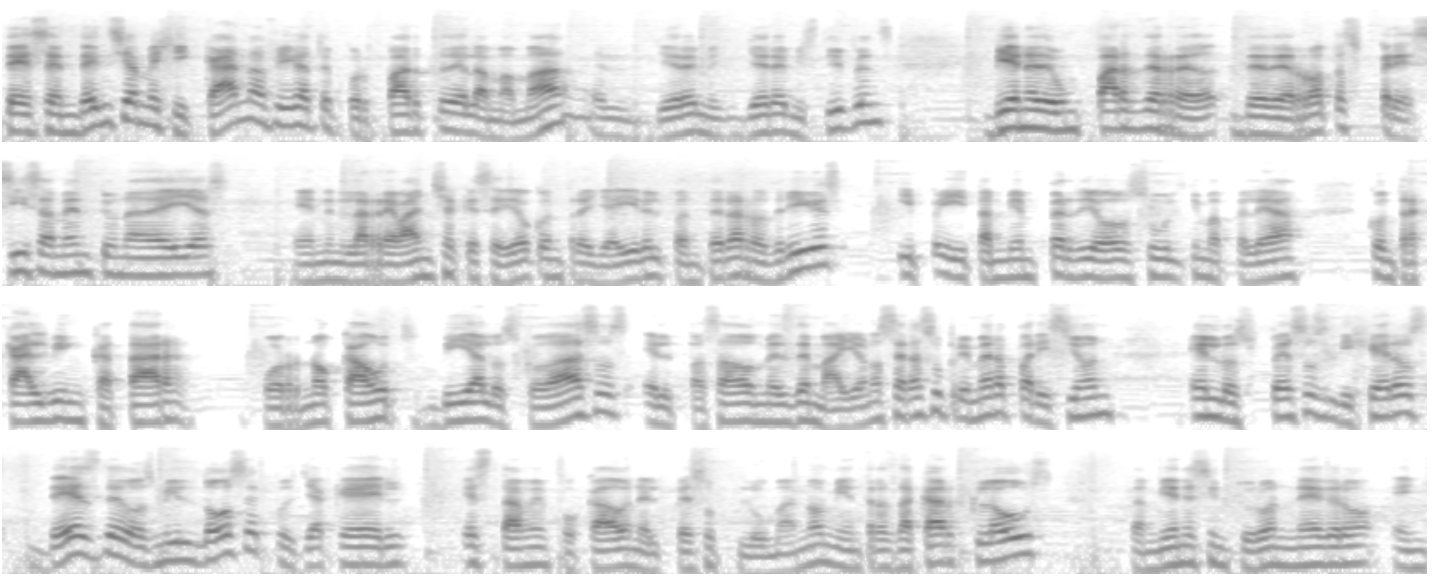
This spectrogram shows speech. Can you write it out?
descendencia mexicana, fíjate, por parte de la mamá, el Jeremy, Jeremy Stephens, viene de un par de, de derrotas, precisamente una de ellas en la revancha que se dio contra Yair el Pantera Rodríguez y, y, también perdió su última pelea contra Calvin Qatar por nocaut vía los codazos el pasado mes de mayo. No será su primera aparición en los pesos ligeros desde 2012, pues ya que él estaba enfocado en el peso pluma, ¿no? Mientras Dakar Close también es cinturón negro, en,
